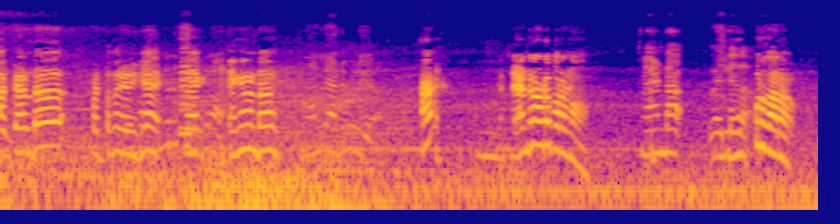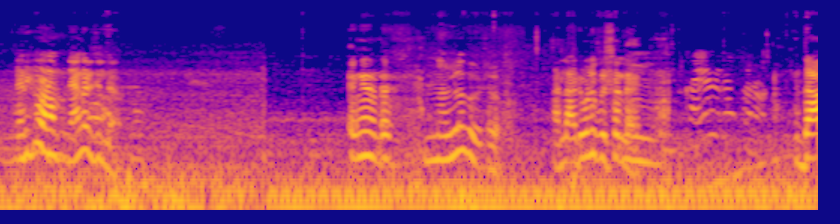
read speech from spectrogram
ആക്കാണ്ട് പെട്ടെന്ന് കഴിക്കാൻ. എങ്ങനെയുണ്ട്? ഏ? പറയണോ? സൂപ്പർ തരാം എനിക്ക് വേണം. ഞാൻ കഴിച്ചില്ല. എങ്ങനെയുണ്ട്? നല്ല ഫിഷ് നല്ല അടിപൊളി ഫിഷ് അല്ലേ? ഇതാ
